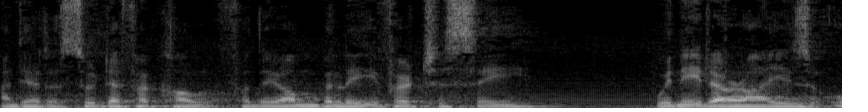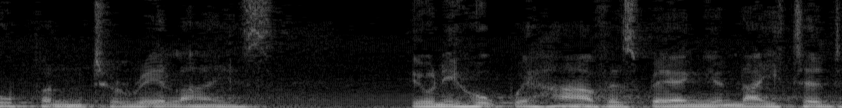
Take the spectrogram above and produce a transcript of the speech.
And yet it's so difficult for the unbeliever to see. We need our eyes open to realize the only hope we have is being united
